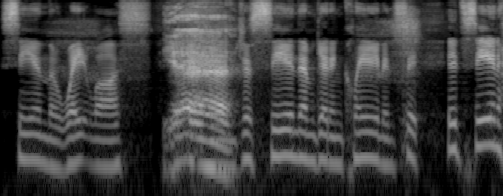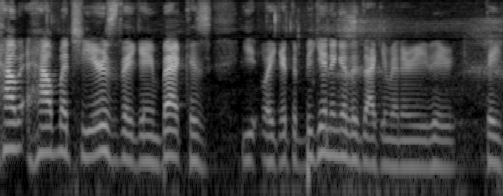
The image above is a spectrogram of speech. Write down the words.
seeing the weight loss. Yeah. And just seeing them getting clean and see it's seeing how how much years they gain back cuz like at the beginning of the documentary they they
